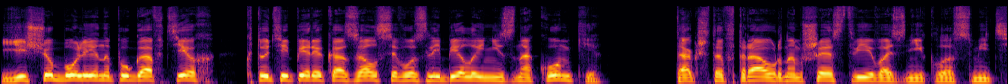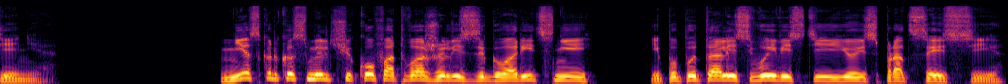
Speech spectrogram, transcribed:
еще более напугав тех, кто теперь оказался возле белой незнакомки, так что в траурном шествии возникло смятение. Несколько смельчаков отважились заговорить с ней и попытались вывести ее из процессии,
